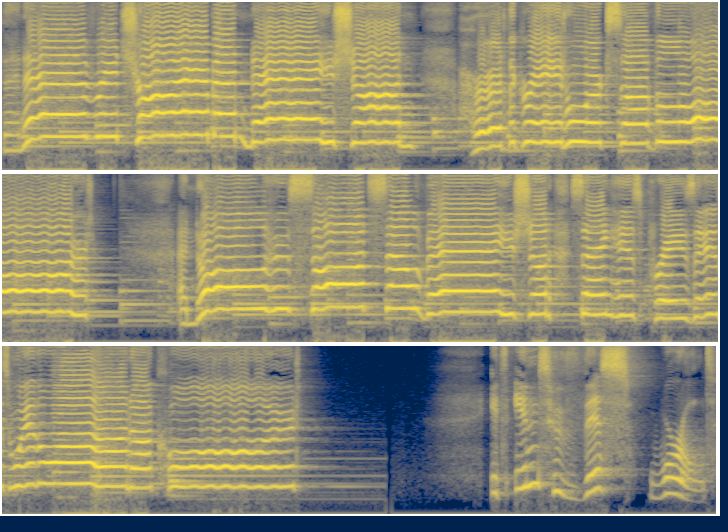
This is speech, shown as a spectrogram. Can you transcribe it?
Then every tribe and nation heard the great works of the Lord and all who sought salvation sang his praises with one accord. It's into this world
